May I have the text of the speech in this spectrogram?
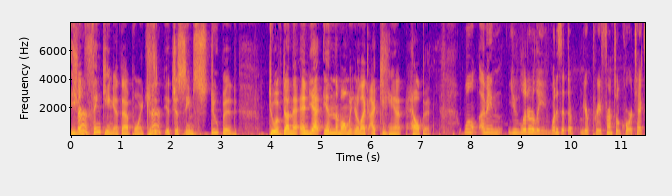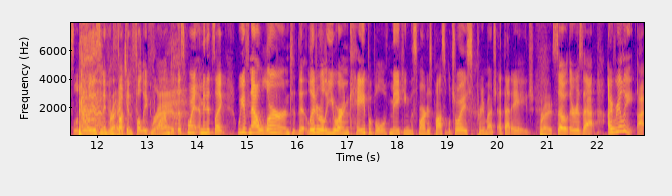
even Sure. thinking at that point. Because Sure. it, it just seems stupid to have done that. And yet, in the moment, you're like, I can't help it. Well, I mean, you literally, what is it? The, your prefrontal cortex literally isn't even Right. fucking fully formed Right. at this point. I mean, it's like we have now learned that literally you are incapable of making the smartest possible choice pretty much at that age. Right. So there is that. I really, I,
